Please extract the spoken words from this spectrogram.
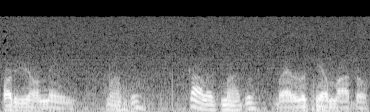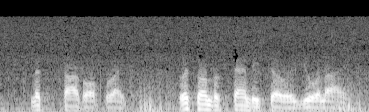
What is your name? Model. Scarlet Model. Well, look here, Margot. Let's start off right. Let's understand each other, you and I.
